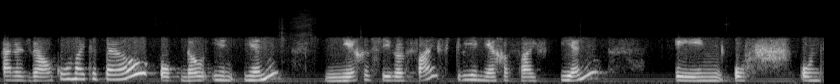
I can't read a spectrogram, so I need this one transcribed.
Hulle is welkom om my te bel op 011 09752951 en of ons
